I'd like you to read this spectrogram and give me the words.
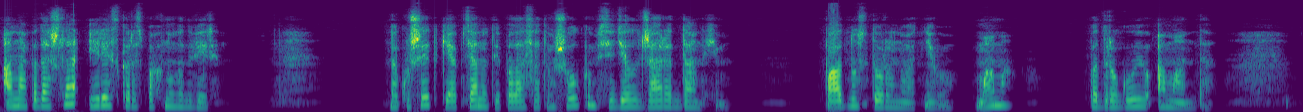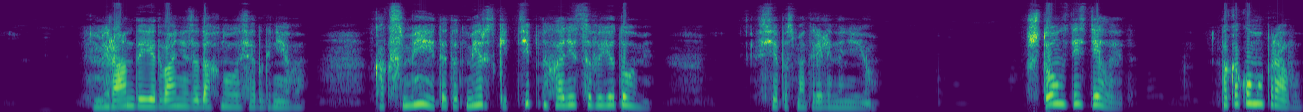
Она подошла и резко распахнула дверь. На кушетке, обтянутой полосатым шелком, сидел Джаред Данхем. По одну сторону от него мама, по другую Аманда. Миранда едва не задохнулась от гнева. Как смеет этот мерзкий тип находиться в ее доме? Все посмотрели на нее. Что он здесь делает? По какому праву?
